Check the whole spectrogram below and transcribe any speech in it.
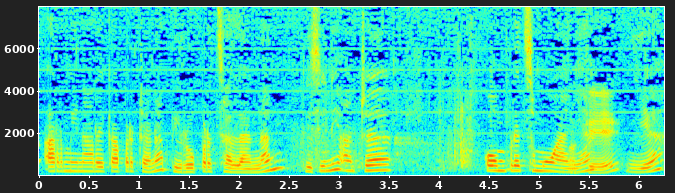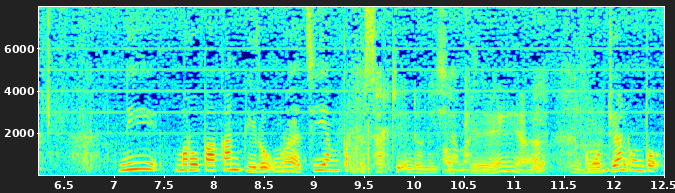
Arminarika Perdana, biro perjalanan di sini ada komplit semuanya, okay. ya ini merupakan biro umroh haji yang terbesar di Indonesia, okay, Mas. Ya. ya. Mm-hmm. Kemudian untuk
